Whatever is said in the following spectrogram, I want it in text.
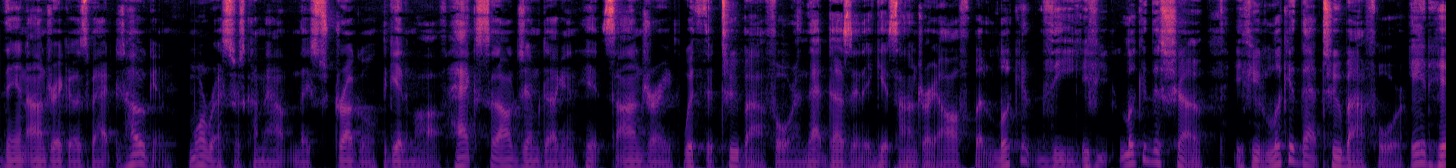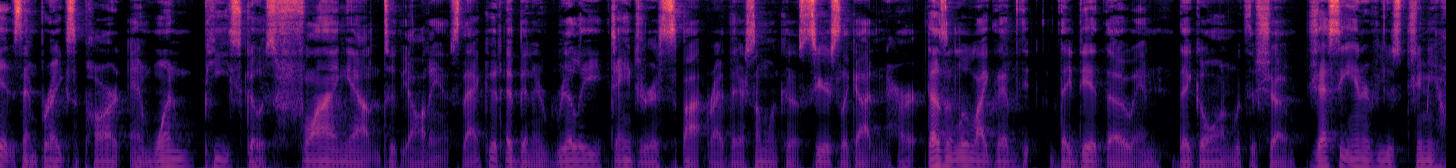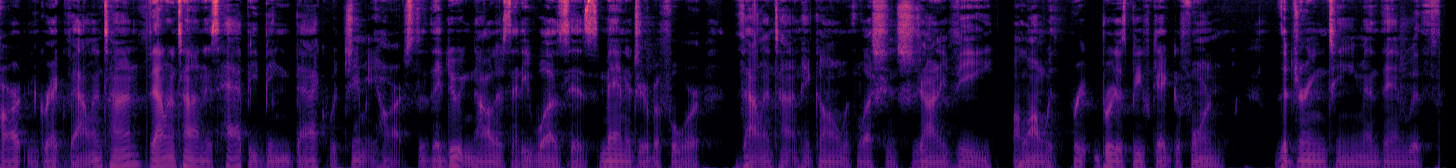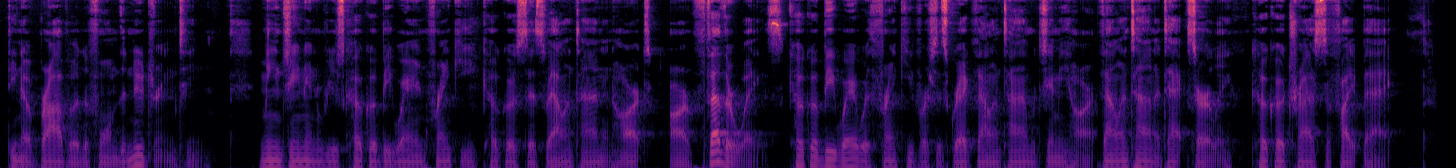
then Andre goes back to Hogan. More wrestlers come out and they struggle to get him off. Hacksaw Jim Duggan hits Andre with the 2x4 and that does it. It gets Andre off. But look at the, if you look at the show, if you look at that 2x4, it hits and breaks apart and one piece goes flying out into the audience. That could have been a really dangerous spot right there. Someone could have seriously gotten hurt. Doesn't look like they've They did, though, and they go on with the show. Jesse interviews Jimmy Hart and Greg Valentine. Valentine is happy being back with Jimmy Hart, so they do acknowledge that he was his manager before Valentine had gone with Luscious Johnny V, along with Brutus Beefcake to form the Dream Team, and then with Dino Bravo to form the new Dream Team. Mean Gene interviews Koko B. Ware and Frankie. Koko says Valentine and Hart are featherweights. Koko B. Ware with Frankie versus Greg Valentine with Jimmy Hart. Valentine attacks early. Koko tries to fight back.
